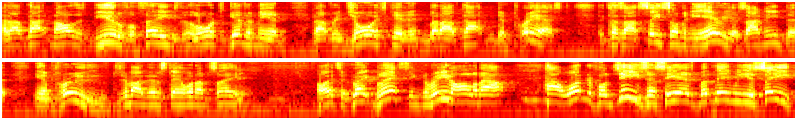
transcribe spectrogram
and I've gotten all these beautiful things that the Lord's given me, and, and, I've rejoiced in it, but I've gotten depressed because I see so many areas I need to improve. Does everybody understand what I'm saying? Oh, it's a great blessing to read all about how wonderful Jesus is, but then when you see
